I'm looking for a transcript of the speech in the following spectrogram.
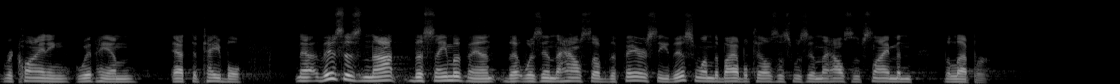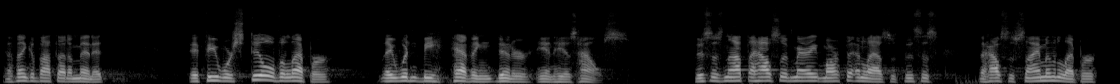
reclining with him at the table. Now, this is not the same event that was in the house of the Pharisee. This one, the Bible tells us, was in the house of Simon the leper. Now, think about that a minute. If he were still the leper, they wouldn't be having dinner in his house. This is not the house of Mary, Martha, and Lazarus. This is the house of Simon the leper.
